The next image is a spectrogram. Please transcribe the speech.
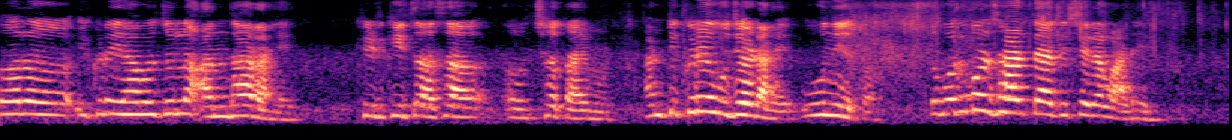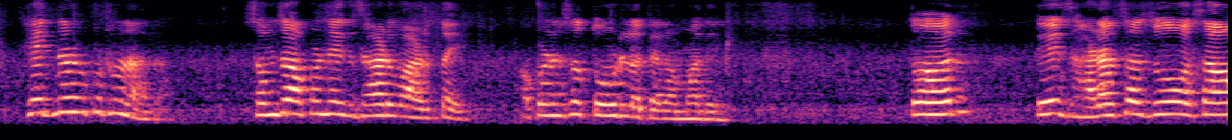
तर इकडे ह्या बाजूला अंधार आहे. खिडकीचा असा छत आहे म्हणून. आणि तिकडे उजेड आहे ऊन येतं. तर बरोबर झाड त्या दिशेला वाढेल. हे ज्ञान कुठून आलं? समजा आपण एक झाड वाढतंय आपण असं तोडलं त्याला मध्ये. तर ते झाडाचा जो असा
